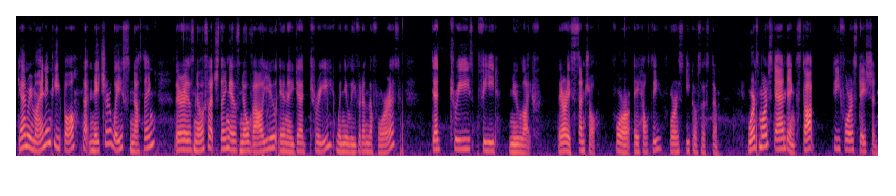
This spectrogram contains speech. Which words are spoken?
again, reminding people that nature wastes nothing. There is no such thing as no value in a dead tree when you leave it in the forest. Dead trees feed new life. They're essential for a healthy forest ecosystem. Worth more standing. Stop deforestation.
